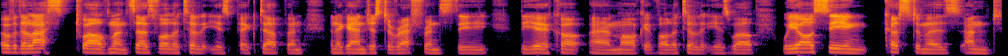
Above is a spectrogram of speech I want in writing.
over the last twelve months, as volatility has picked up, and and again, just to reference the the ERCOT uh, market volatility as well, we are seeing customers and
